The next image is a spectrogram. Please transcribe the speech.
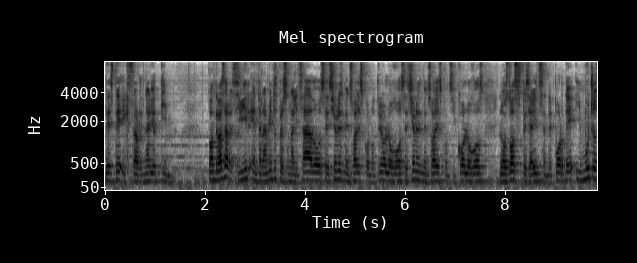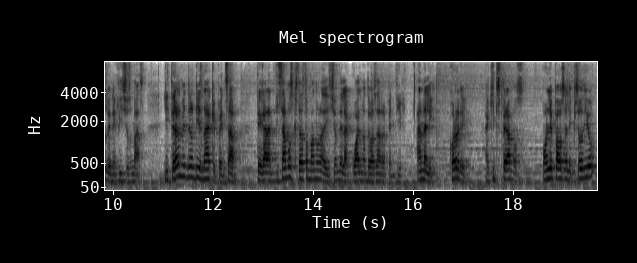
de este extraordinario team donde vas a recibir entrenamientos personalizados, sesiones mensuales con nutriólogos, sesiones mensuales con psicólogos, los dos especialistas en deporte y muchos beneficios más. Literalmente no tienes nada que pensar. Te garantizamos que estás tomando una decisión de la cual no te vas a arrepentir. Ándale, córrele, aquí te esperamos. Ponle pausa al episodio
